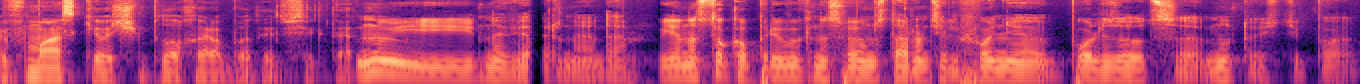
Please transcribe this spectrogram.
В маске очень плохо работает всегда. Ну и, наверное, да. Я настолько привык на своем старом телефоне пользоваться, ну, то есть, типа,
